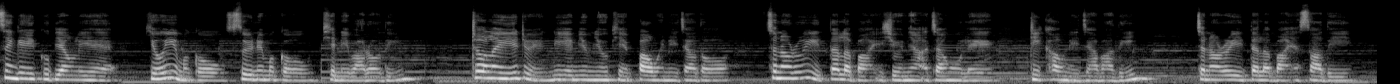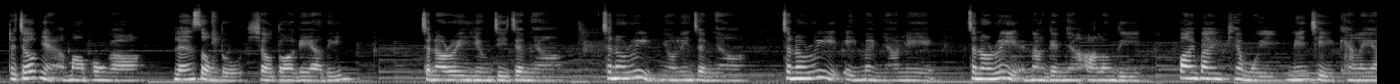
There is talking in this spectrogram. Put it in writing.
စင်ကေကူပြောင်းလျက်ရိုးရည်မကုံဆွေးနွေးမကုံဖြစ်နေပါတော့သည်တော်လန်ရေးတွင်နေရမျိုးမျိုးဖြင့်ပါဝင်နေကြသောကျွန်တော်တို့၏တက်လက်ပိုင်းအရွယ်များအကြောင်းကိုလည်းတီးခေါက်နေကြပါသည်ကျွန်တော်တို့၏တက်လက်ပိုင်းအစသည်တကြောပြန်အမောင်ဖုံးကလမ်းဆောင်သို့ရောက်သွားခဲ့ရသည်ကျွန်တော်တို့၏ယုံကြည်ချက်များ ကျွန်တော်တို့၏မျှော်လင့်ချက်များကျွန်တော်တို့၏အိမ်မက်များနဲ့ကျွန်တော်တို့၏အနာဂတ်များအားလုံးသည်ပိုင်းပိုင်းဖြတ်မွေနင်းချေခံလိုက်ရ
